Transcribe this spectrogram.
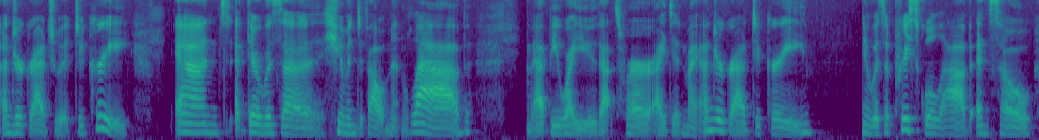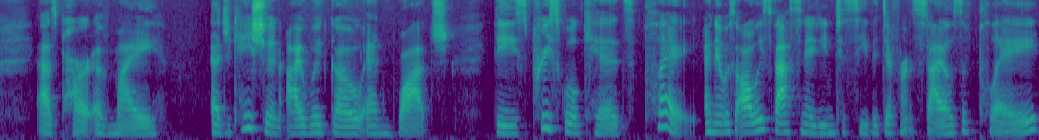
undergraduate degree. And there was a human development lab at BYU. That's where I did my undergrad degree. It was a preschool lab. And so, as part of my education, I would go and watch these preschool kids play. And it was always fascinating to see the different styles of play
